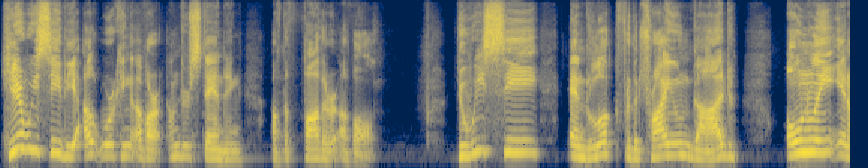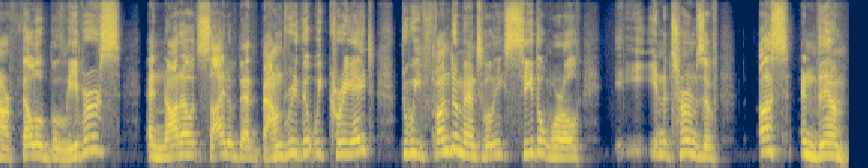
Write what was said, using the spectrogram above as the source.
Here we see the outworking of our understanding of the Father of all. Do we see and look for the triune God only in our fellow believers? And not outside of that boundary that we create? Do we fundamentally see the world in the terms of us and them?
